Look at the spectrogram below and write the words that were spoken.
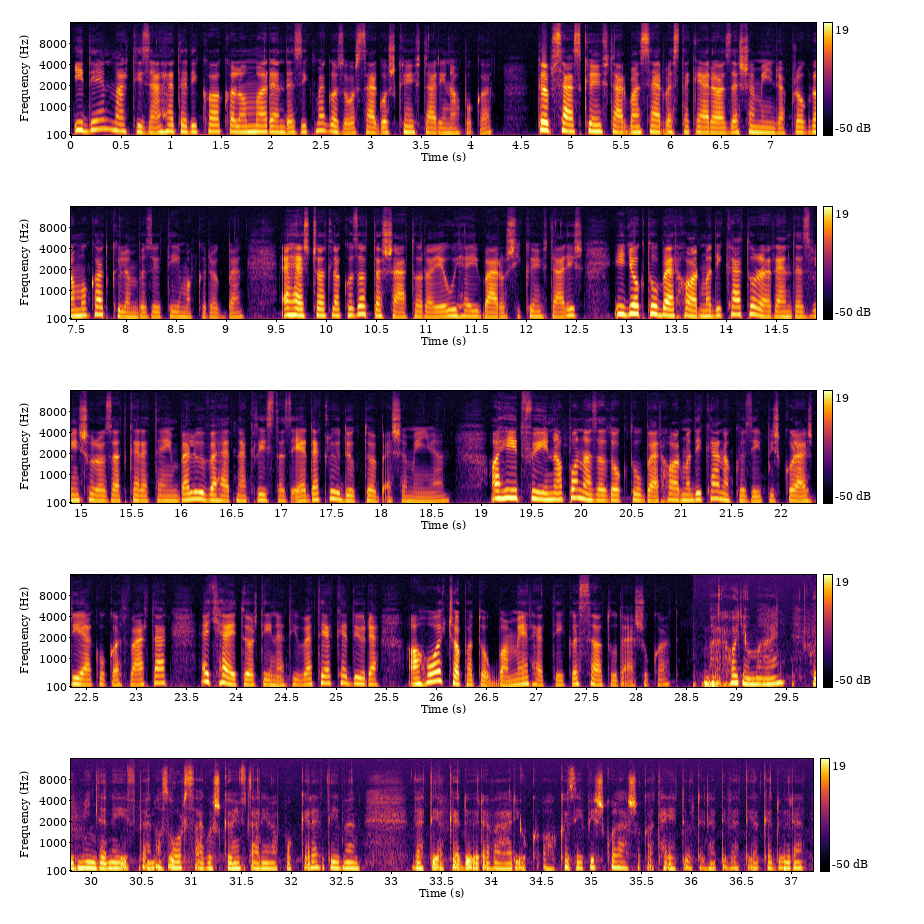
Idén már 17. alkalommal rendezik meg az országos könyvtári napokat. Több száz könyvtárban szerveztek erre az eseményre programokat különböző témakörökben. Ehhez csatlakozott a Sátorai Újhelyi Városi Könyvtár is, így október 3-ától a rendezvénysorozat keretein belül vehetnek részt az érdeklődők több eseményen. A hétfői napon, azaz október 3-án a középiskolás diákokat várták egy helytörténeti vetélkedőre, ahol csapatokban mérhették össze a tudásukat. Már hagyomány, hogy minden évben az országos könyvtári napok keretében vetélkedőre várjuk a középiskolásokat, helytörténeti vetélkedőre.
